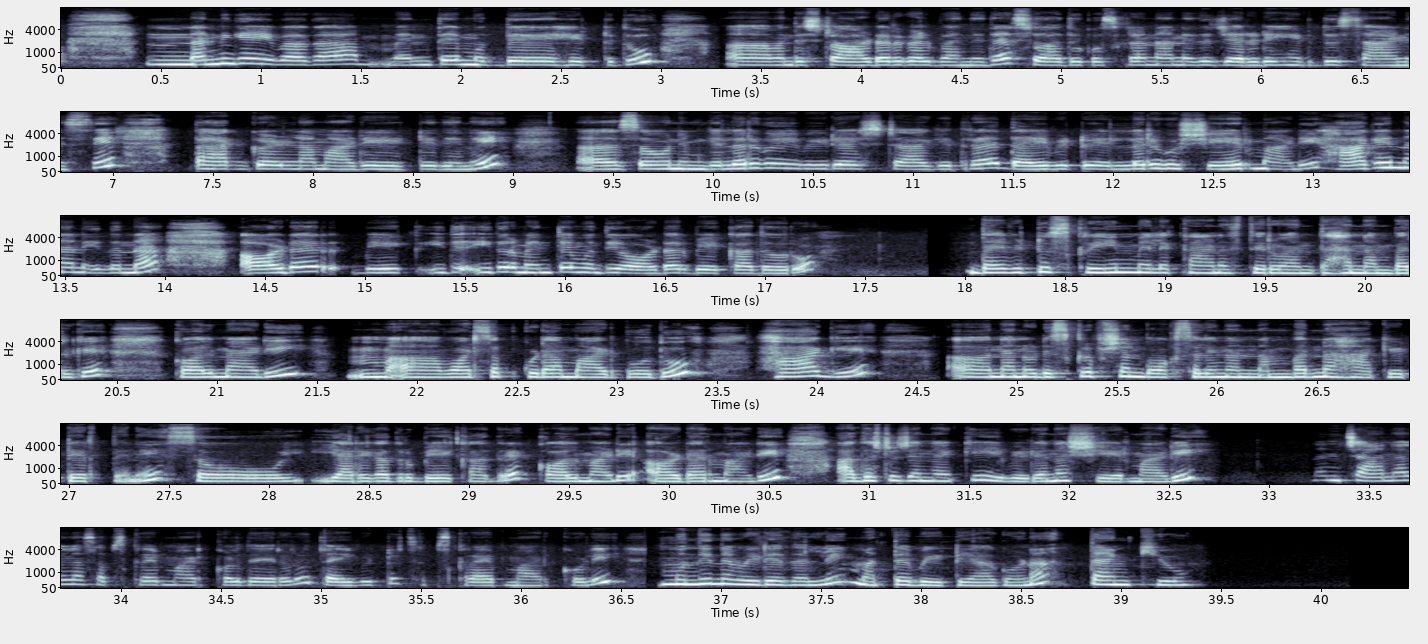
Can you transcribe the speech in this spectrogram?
ನನಗೆ ಇವಾಗ ಮೆಂತೆ ಮುದ್ದೆ ಹಿಟ್ಟಿದು ಒಂದಿಷ್ಟು ಆರ್ಡರ್ಗಳು ಬಂದಿದೆ. ಸೊ ಅದಕ್ಕೋಸ್ಕರ ನಾನು ಇದು ಜರಡಿ ಹಿಡಿದು ಸಾಣಿಸಿ ಪ್ಯಾಕ್ಗಳನ್ನ ಮಾಡಿ ಇಟ್ಟಿದ್ದೀನಿ. ಸೊ ನಿಮಗೆಲ್ಲರಿಗೂ ಈ ವಿಡಿಯೋ ಇಷ್ಟ ಆಗಿದ್ರೆ ದಯವಿಟ್ಟು ಎಲ್ಲರಿಗೂ ಶೇರ್ ಮಾಡಿ. ಹಾಗೆ ನಾನು ಇದನ್ನು ಆರ್ಡರ್ ಬೇಕು, ಇದು ಇದರ ಮೆಂತೆ ಮುದ್ದೆ ಆರ್ಡರ್ ಬೇಕಾದವರು ದಯವಿಟ್ಟು ಸ್ಕ್ರೀನ್ ಮೇಲೆ ಕಾಣಿಸ್ತಿರುವಂತಹ ನಂಬರ್ಗೆ ಕಾಲ್ ಮಾಡಿ ವಾಟ್ಸಪ್ ಕೂಡ ಮಾಡ್ಬೋದು. ಹಾಗೆ ನಾನು ಡಿಸ್ಕ್ರಿಪ್ಷನ್ ಬಾಕ್ಸಲ್ಲಿ ನನ್ನ ನಂಬರ್ನ ಹಾಕಿಟ್ಟಿರ್ತೀನಿ. ಸೊ ಯಾರಿಗಾದರೂ ಬೇಕಾದರೆ ಕಾಲ್ ಮಾಡಿ ಆರ್ಡರ್ ಮಾಡಿ, ಆದಷ್ಟು ಜನಕ್ಕೆ ಈ ವಿಡಿಯೋನ ಶೇರ್ ಮಾಡಿ. ನನ್ನ ಚಾನಲ್ನ ಸಬ್ಸ್ಕ್ರೈಬ್ ಮಾಡ್ಕೊಳ್ಳದೆ ಇರೋರು ದಯವಿಟ್ಟು ಸಬ್ಸ್ಕ್ರೈಬ್ ಮಾಡ್ಕೊಳ್ಳಿ. ಮುಂದಿನ ವಿಡಿಯೋದಲ್ಲಿ ಮತ್ತೆ ಭೇಟಿಯಾಗೋಣ. Thank you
